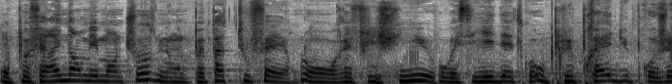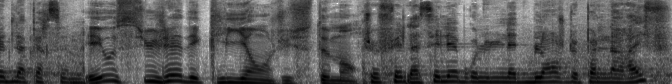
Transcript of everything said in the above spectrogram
On peut faire énormément de choses, mais on ne peut pas tout faire. On réfléchit pour essayer d'être au plus près du projet de la personne. Et au sujet des clients, justement. Je fais la célèbre lunette blanche de Paul Naref.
